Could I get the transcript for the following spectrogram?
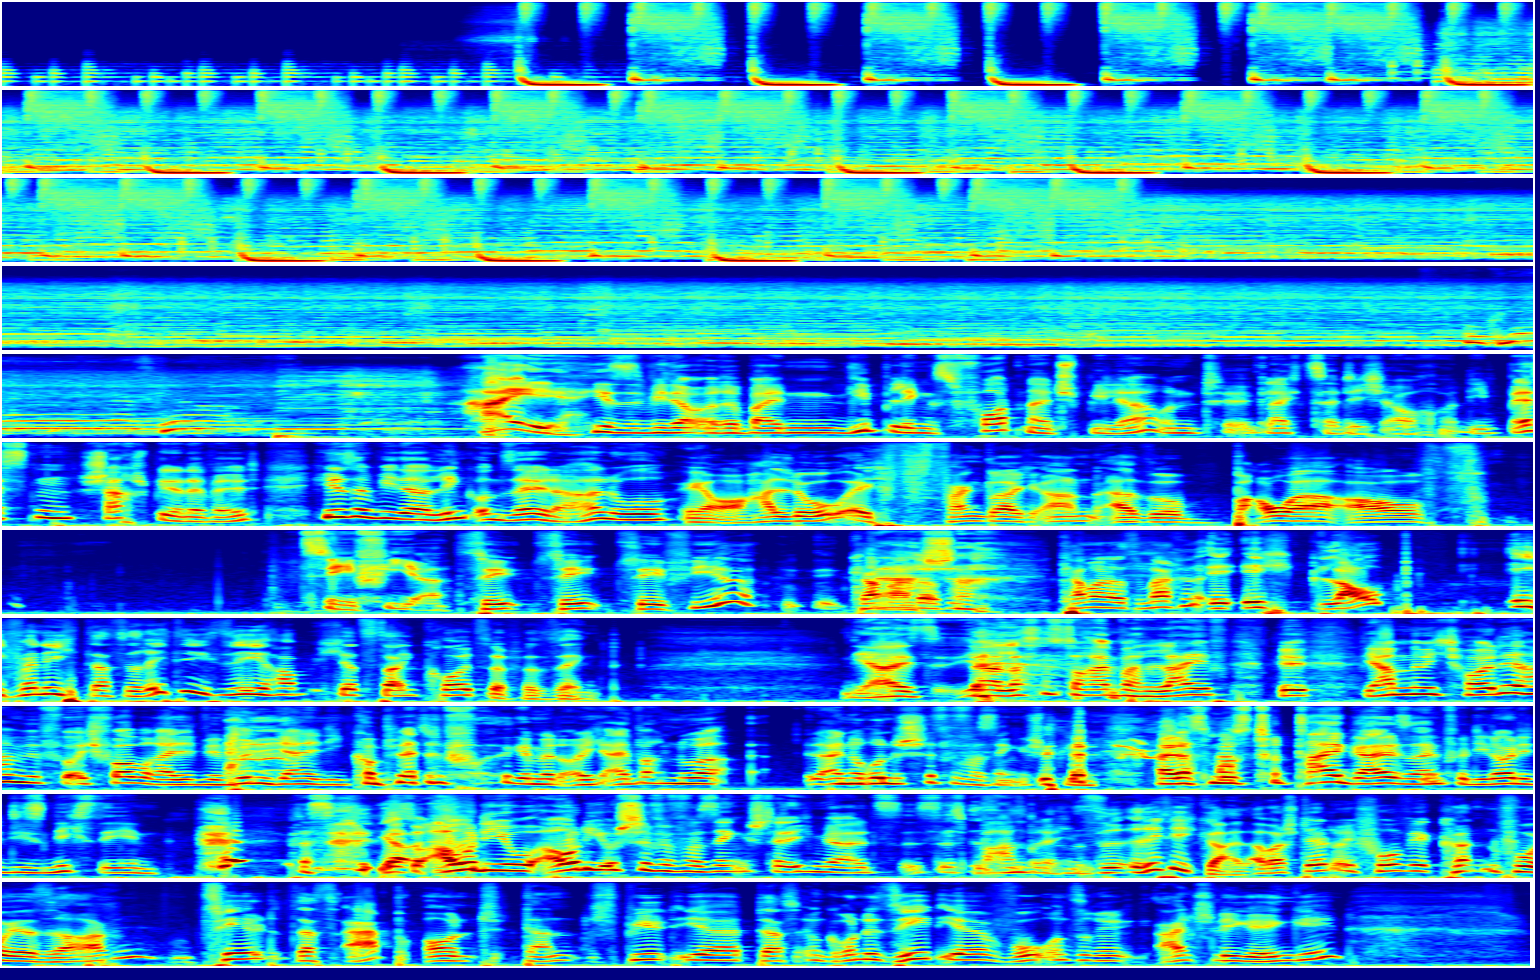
Thank you. Hi, hier sind wieder eure beiden Lieblings-Fortnite-Spieler und äh, gleichzeitig auch die besten Schachspieler der Welt. Hier sind wieder Link und Zelda. Hallo. Ja, hallo, ich fange gleich an. Also Bauer auf C4. C, C, C4? Kann man, Ach, das, Schach. kann man das machen? Ich- Ich glaube, ich, wenn ich das richtig sehe, habe ich jetzt dein Kreuzer versenkt. Ja, jetzt, ja, lass uns doch einfach live. Wir, wir haben nämlich heute haben wir für euch vorbereitet. Wir würden gerne die komplette Folge mit euch einfach nur eine Runde Schiffe versenken spielen, weil das muss total geil sein für die Leute, die es nicht sehen. Das, Ja. So Audio, Audioschiffe versenken stelle ich mir als es ist bahnbrechend. Ist richtig geil. Aber stellt euch vor, wir könnten vorher sagen, zählt das ab und dann spielt ihr das. Im Grunde seht ihr, wo unsere Einschläge hingehen.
